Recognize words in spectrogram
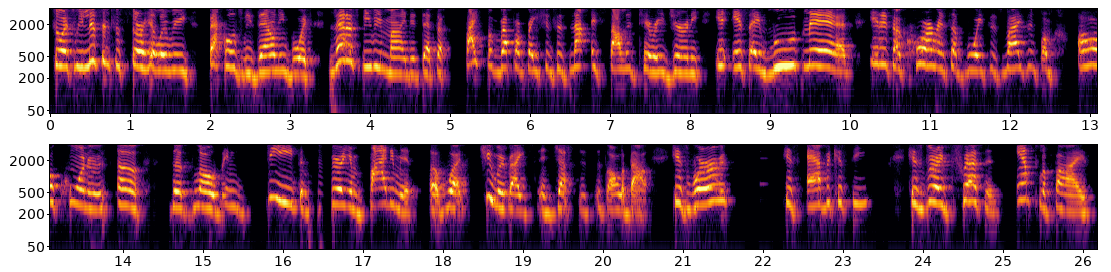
So, as we listen to Sir Hilary Beckles' resounding voice, let us be reminded that the fight for reparations is not a solitary journey, it is a movement. It is a chorus of voices rising from all corners of the globe. Indeed, the very embodiment of what human rights and justice is all about. His words, his advocacy, his very presence amplifies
